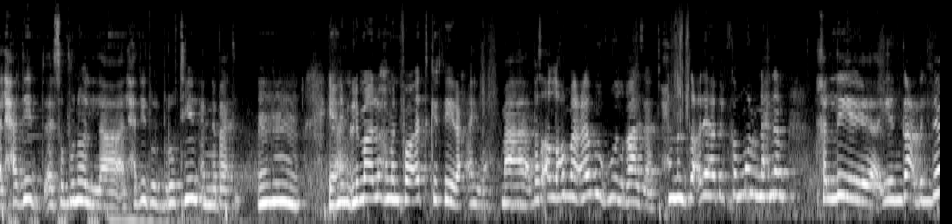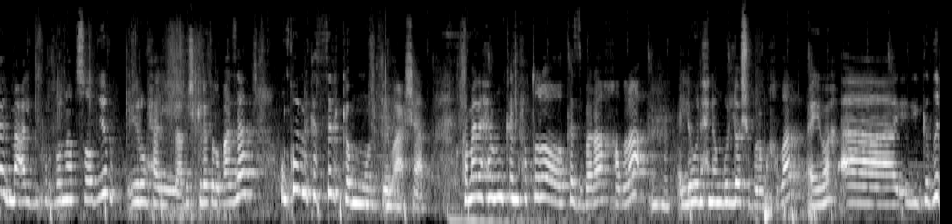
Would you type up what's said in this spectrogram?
الحديد يسمونه ال- الحديد والبروتين النباتي. مهم. يعني لما له من فوائد كثيرة. أيوه. مع بس اللهم عيبه هو الغازات إحنا نقضي عليها بالكمون ونحن نخليه ينقع بالليل مع البيكربونات صوديوم يروح مشكلة الغازات ونكون نكثر كمون فيه واعشاب كمان إحنا ممكن نحط له كزبرة خضراء اللي هو نحن نقول له شبرم اخضر أيوه. آه يقضي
